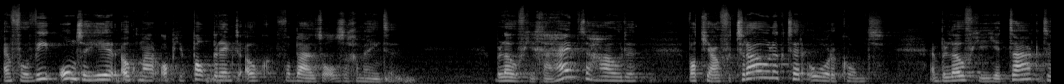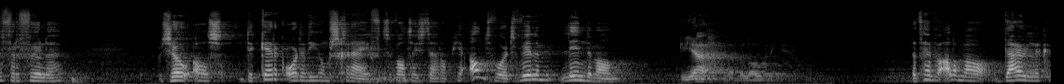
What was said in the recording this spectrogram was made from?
en voor wie onze Heer ook maar op je pad brengt, ook voor buiten onze gemeente. Beloof je geheim te houden wat jou vertrouwelijk ter oren komt. En beloof je je taak te vervullen zoals de kerkorde die omschrijft. Wat is daarop je antwoord, Willem Lindeman? Ja, dat beloof ik. Dat hebben we allemaal duidelijk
